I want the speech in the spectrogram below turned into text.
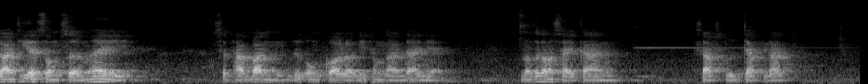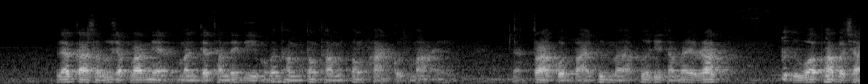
การที่จะส่งเสริมให้สถาบันหรือองค์กรเหล่านี้ทำงานได้เนี่ยมันก็ต้องอาศัยการสนับสนุนจากรัฐ แล้วการสนับสนุนจากรัฐเนี่ยมันจะทำได้ดีมันก็ทำต้องทำต้องผ่านกฎหมายนะตรากฎหมายขึ้นมาเพื่อที่ทำให้รัฐ หรือว่าภาคประชา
